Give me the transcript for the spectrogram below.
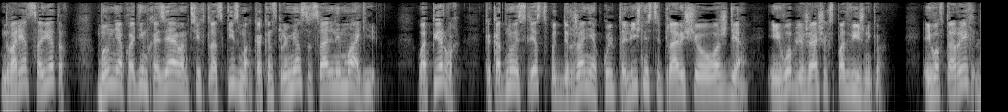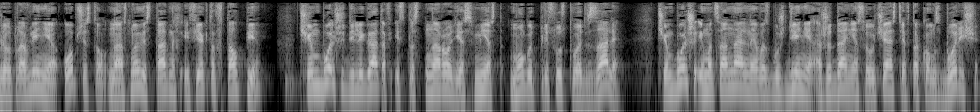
Дворец Советов был необходим хозяевам психтроцкизма как инструмент социальной магии. Во-первых, как одно из средств поддержания культа личности правящего вождя и его ближайших сподвижников – и во-вторых, для управления обществом на основе стадных эффектов в толпе. Чем больше делегатов из простонародья с мест могут присутствовать в зале, Чем больше эмоциональное возбуждение ожидания соучастия в таком сборище,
